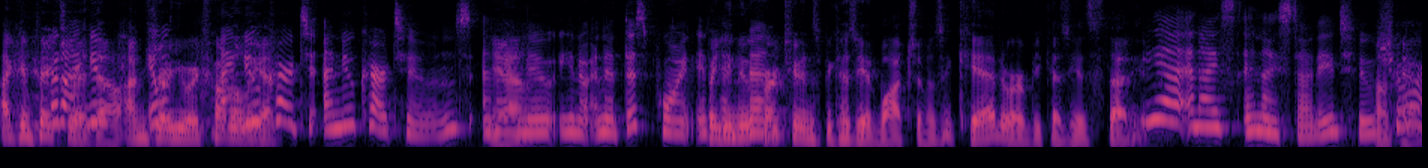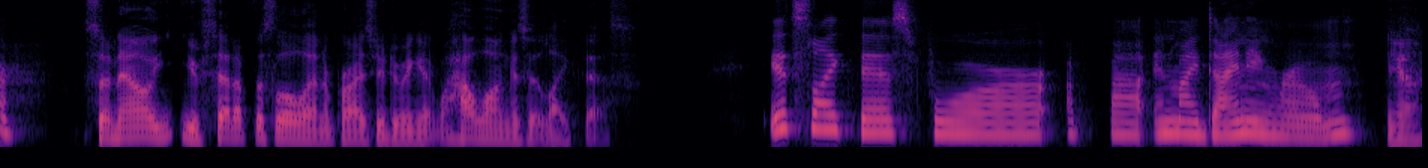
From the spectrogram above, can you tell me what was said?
i can picture I it though i'm it sure was- you were I totally knew, at- carto- I knew cartoons, and Yeah. I knew, you know, and at this point, it but you knew been, cartoons because you had watched them as a kid or because you had studied Yeah, and I and I studied too. Okay. Sure. So now you've set up this little enterprise, you're doing it. How long is it like this? It's like this for about in my dining room Yeah.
